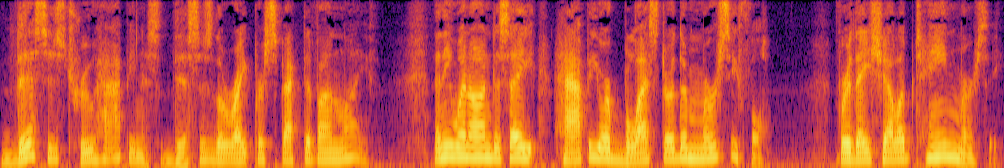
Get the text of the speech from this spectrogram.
This is true happiness. This is the right perspective on life. Then he went on to say, Happy or blessed are the merciful, for they shall obtain mercy.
